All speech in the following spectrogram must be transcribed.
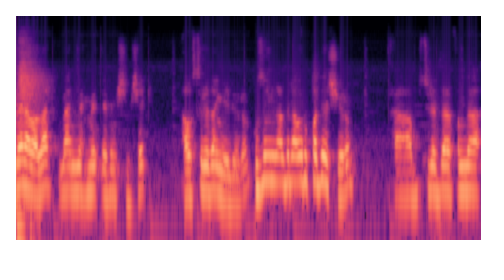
Merhabalar, ben Mehmet Nedim Şimşek. Avusturya'dan geliyorum. Uzun yıllardır Avrupa'da yaşıyorum. Bu süre zarfında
